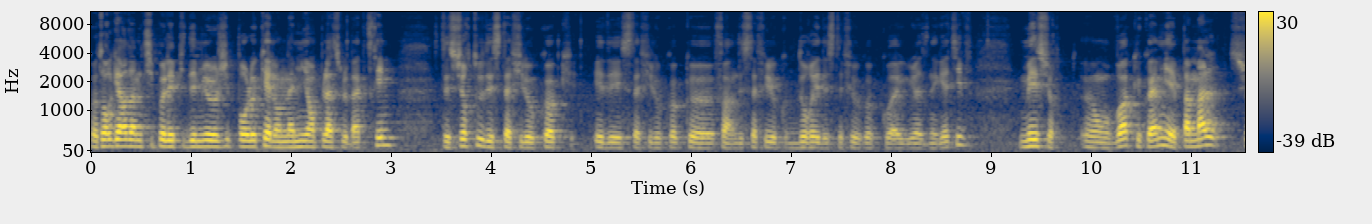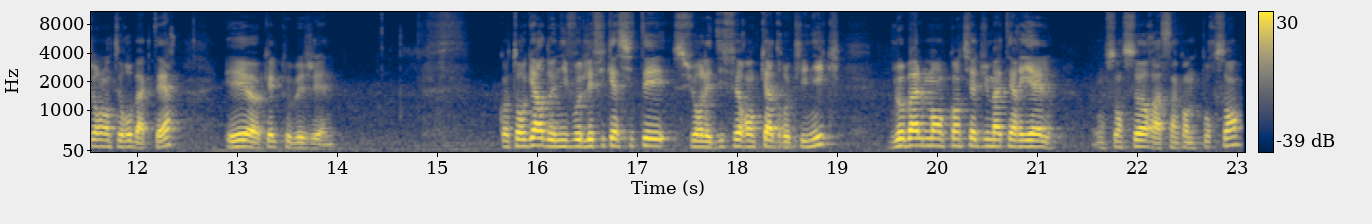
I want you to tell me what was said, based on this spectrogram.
Quand on regarde un petit peu l'épidémiologie pour lequel on a mis en place le Bactrim, c'était surtout des staphylocoques et des staphylocoques, euh, enfin des staphylocoques dorés et des staphylocoques coagulases négatifs, mais on voit que quand même il y avait pas mal sur l'entérobactère et quelques BGN. Quand on regarde au niveau de l'efficacité sur les différents cadres cliniques, globalement, quand il y a du matériel, on s'en sort à 50%.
